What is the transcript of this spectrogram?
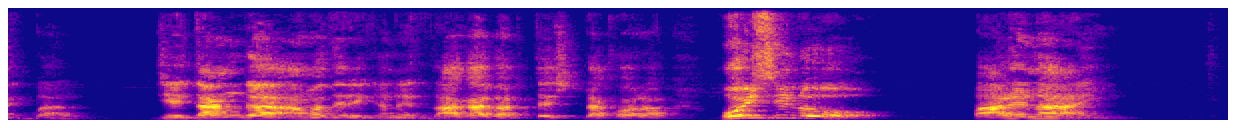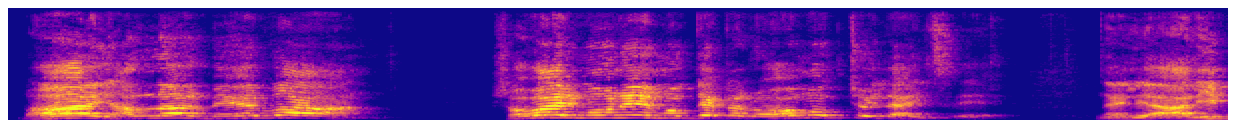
একবার, যে দাঙ্গা আমাদের এখানে লাগাবার চেষ্টা করা হয়েছিল পারে নাই। ভাই, আল্লাহর মেহরবান। সবাই মনের মধ্যে একটা রহমত চলে আইছে। নাইলে আলিফ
